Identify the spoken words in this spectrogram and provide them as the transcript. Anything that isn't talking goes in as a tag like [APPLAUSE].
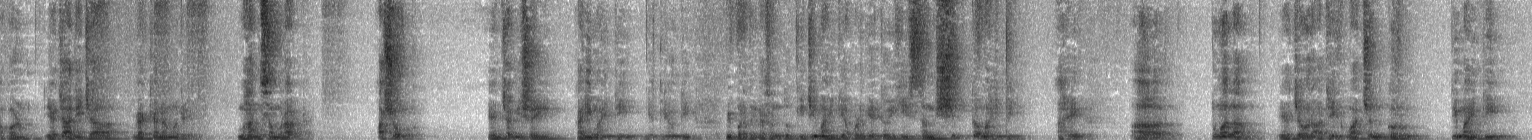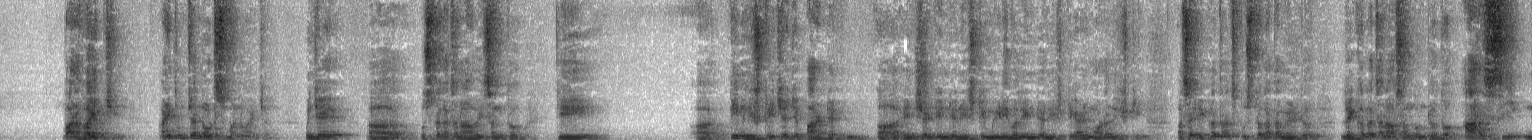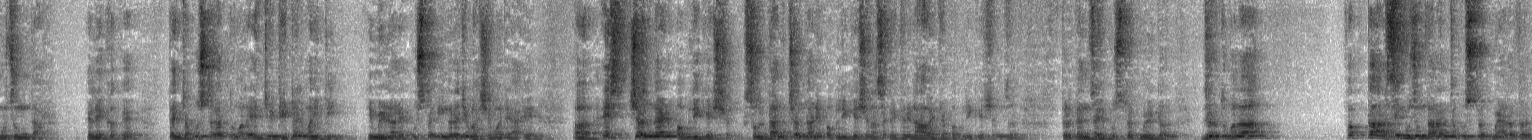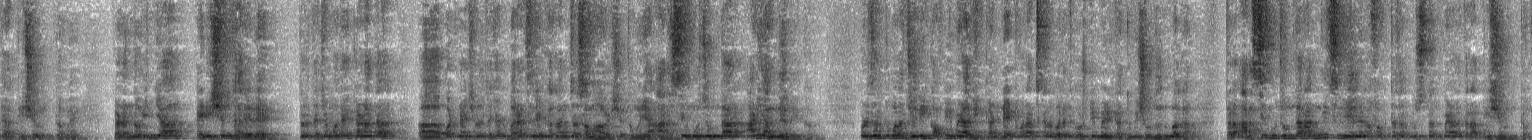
आपण याच्या आधीच्या व्याख्यानामध्ये महान सम्राट अशोक यांच्याविषयी काही माहिती घेतली होती. मी परत एकदा सांगतो की जी माहिती आपण घेतोय ही संक्षिप्त माहिती आहे. तुम्हाला याच्यावर अधिक वाचन करून ती माहिती वाढवायची आणि तुमच्या नोट्स बनवायच्या. म्हणजे पुस्तकाचं नावही सांगतो की तीन हिस्ट्रीचे जे पार्ट आहेत ancient Indian history medieval Indian history आणि मॉडर्न हिस्ट्री असं एकत्रच पुस्तक आता मिळतं. लेखकाचं नाव सांगून ठेवतो आर सी मुजुमदार. हे लेखक आहेत. त्यांच्या पुस्तकात तुम्हाला यांची डिटेल माहिती ही मिळणार आहे पुस्तक इंग्रजी भाषेमध्ये आहे. S Chand and publication Sultan Chand आणि पब्लिकेशन असं काहीतरी नाव आहे त्या पब्लिकेशनचं तर त्यांचं हे पुस्तक मिळतं. जर तुम्हाला फक्त आरसी मुजुमदारांचं पुस्तक मिळालं तर ते अतिशय उत्तम आहे. कारण नवीन ज्या एडिशन झालेल्या आहेत तर त्याच्यामध्ये कारण आता बट नॅचरल त्याच्यात बऱ्याच लेखकांचा समावेश येतो म्हणजे आरसी मुजुमदार आणि अन्य लेखक. पण जर तुम्हाला जुनी कॉपी मिळाली कारण नेटवर आजकाल बऱ्याच गोष्टी मिळतात तुम्ही शोधून बघा तर आरसी मुजुमदारांनीच लिहिलेलं फक्त जर पुस्तक मिळालं तर अतिशय उत्तम.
